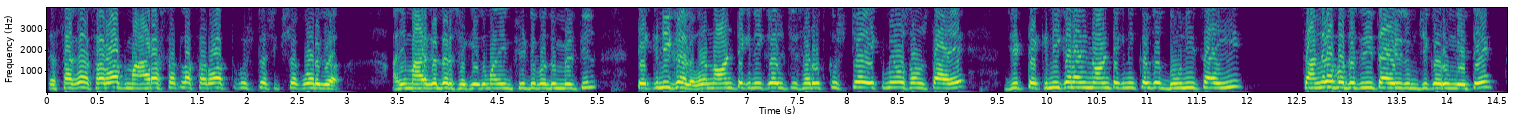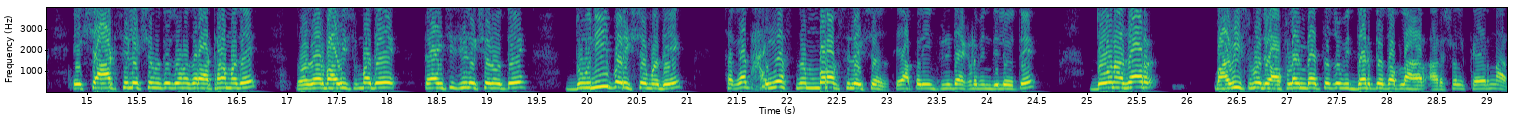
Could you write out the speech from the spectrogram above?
त्या सगळ्या सर्वात महाराष्ट्रातला सर्वोत्कृष्ट शिक्षक वर्ग आणि मार्गदर्शक हे तुम्हाला इन्फिनिटीमधून मिळतील. टेक्निकल व नॉन टेक्निकलची सर्वोत्कृष्ट एकमेव संस्था आहे जी टेक्निकल आणि नॉन टेक्निकल जो दोन्हीचाही चांगल्या पद्धतीने तयारी तुमची करून घेते. एकशे आठ सिलेक्शन होते दोन हजार अठरामध्ये दोन हजार बावीसमध्ये त्र्याऐंशी सिलेक्शन होते. दोन्ही परीक्षेमध्ये सगळ्यात हायेस्ट नंबर ऑफ सिलेक्शन हे आपण इन्फिनिटी अकॅडमीने दिले होते. दोन हजार बावीसमध्ये ऑफलाईन बॅचचा जो विद्यार्थी होता आपला हर्षल खैरनार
